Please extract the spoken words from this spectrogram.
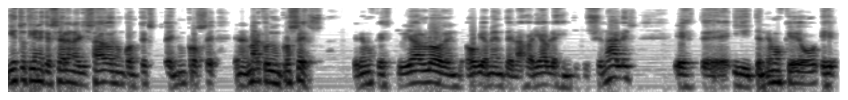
Y esto tiene que ser analizado en un contexto, en un proceso, en el marco de un proceso. Tenemos que estudiarlo, obviamente, en las variables institucionales, este, y tenemos que eh,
